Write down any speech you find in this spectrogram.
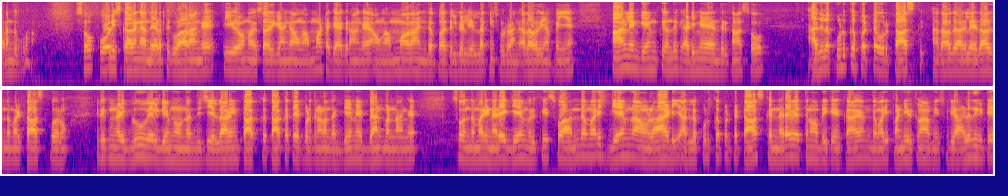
இறந்து போகிறான் ஸோ போலீஸ்காரங்க அந்த இடத்துக்கு வராங்க. தீவிரமாக விசாரிக்கிறாங்க. அவங்க அம்மாட்ட கேட்குறாங்க அவங்க அம்மா தான் இந்த பதில்கள் எல்லாத்தையும் சொல்கிறாங்க அதாவது என் பையன் ஆன்லைன் கேமுக்கு வந்து அடிமையாக இருந்திருக்கான். ஸோ அதில் கொடுக்கப்பட்ட ஒரு டாஸ்க் அதாவது அதில் ஏதாவது இந்த மாதிரி டாஸ்க் வரும். இதுக்கு முன்னாடி ப்ளூ வேல் கேம்னு ஒன்று இருந்துச்சு. எல்லாரையும் தாக்க தாக்கத்தை ஏற்படுத்தினால அந்த கேமே பேன் பண்ணாங்க. ஸோ அந்த மாதிரி நிறைய கேம் இருக்குது ஸோ அந்த மாதிரி கேமில் அவன் விளையாடி அதில் கொடுக்கப்பட்ட டாஸ்க்கை நிறைவேற்றணும் அப்படிங்கிறதுக்காக இந்த மாதிரி பண்ணியிருக்கலாம் அப்படின்னு சொல்லி அழுதுகிட்டே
